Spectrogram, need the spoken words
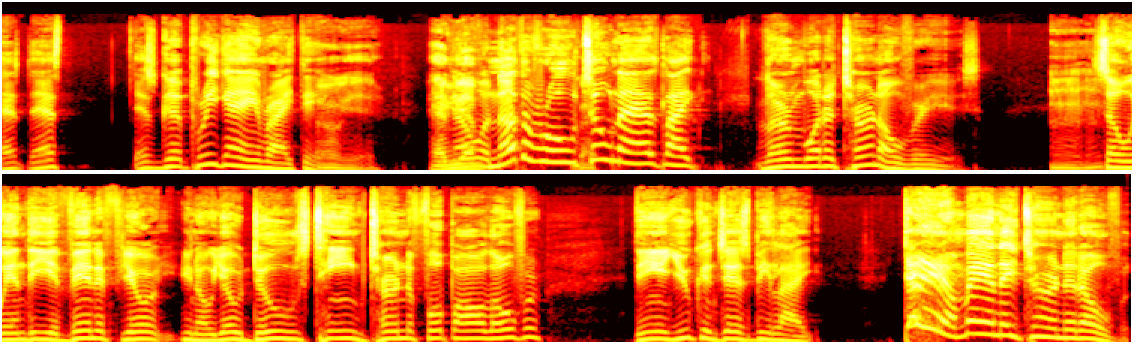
that's that's that's good pregame right there. Oh yeah. You Have know, ever- another rule too now is like learn what a turnover is. Mm-hmm. So in the event if your you know your dude's team turn the football over, then you can just be like, "Damn man, they turned it over."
